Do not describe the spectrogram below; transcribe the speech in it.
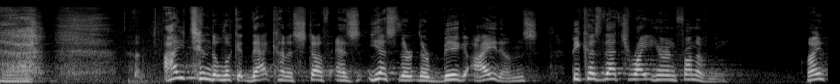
I tend to look at that kind of stuff as yes, they're, they're big items because that's right here in front of me. Right?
